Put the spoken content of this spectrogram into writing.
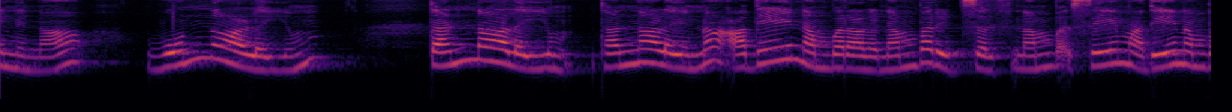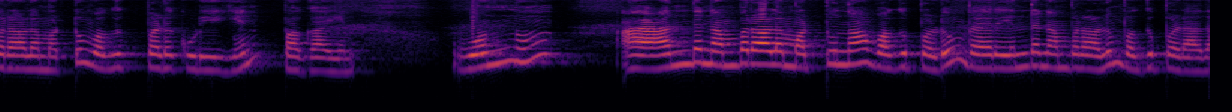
எண்ணுன்னா ஒன்றாலையும் தன்னாலையும் தன்னாலையும்னா அதே நம்பரால் நம்பர் இட் செல்ஃப் நம்பர் சேம் அதே நம்பரால் மட்டும் வகுப்படக்கூடிய எண் பகா எண். ஒன்றும் அந்த நம்பரால் மட்டும்தான் வகுப்படும் வேறு எந்த நம்பராலும் வகுப்படாது.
